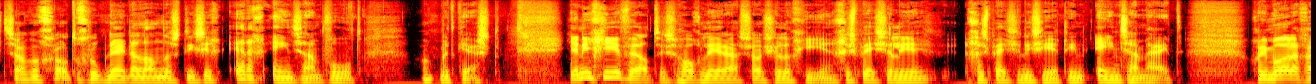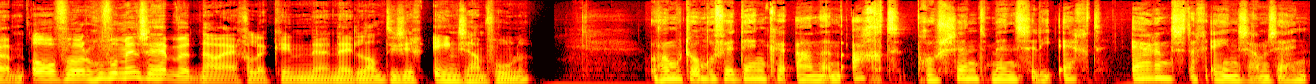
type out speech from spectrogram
is ook een grote groep Nederlanders die zich erg eenzaam voelt, ook met kerst. Jannie Gierveld is hoogleraar sociologie en gespecialiseerd in eenzaamheid. Goedemorgen, over hoeveel mensen hebben we het nou eigenlijk in eh, Nederland die zich eenzaam voelen? We moeten ongeveer denken aan een 8% mensen die echt ernstig eenzaam zijn.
